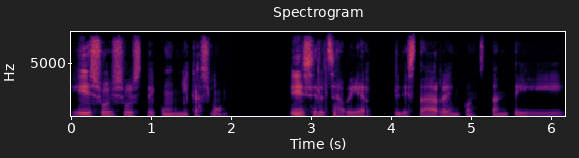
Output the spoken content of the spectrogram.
eso es este, comunicación. Es el saber, el estar en constante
